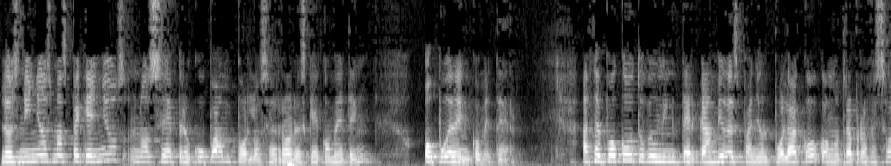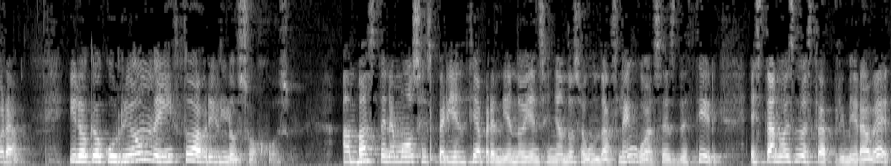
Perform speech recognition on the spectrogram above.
Los niños más pequeños no se preocupan por los errores que cometen o pueden cometer. Hace poco tuve un intercambio de español-polaco con otra profesora y lo que ocurrió me hizo abrir los ojos. Ambas tenemos experiencia aprendiendo y enseñando segundas lenguas, es decir, esta no es nuestra primera vez.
